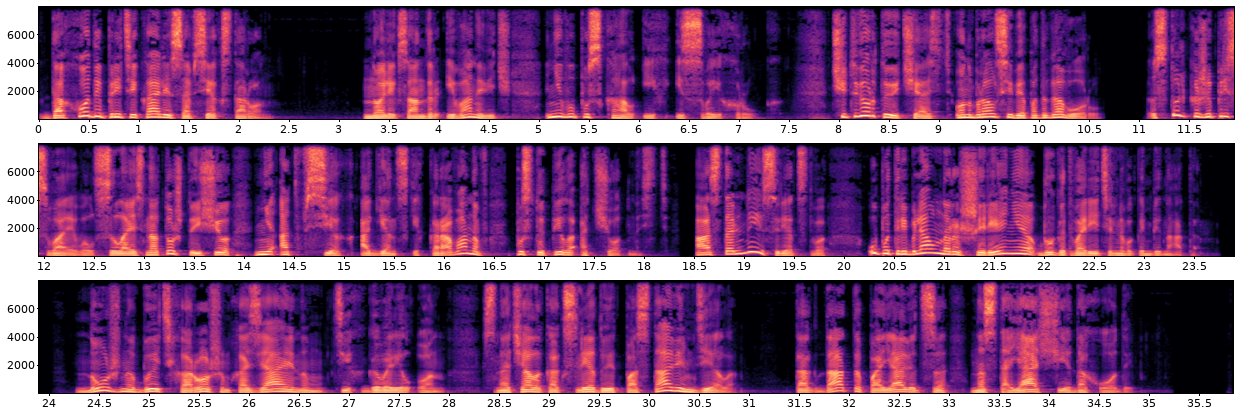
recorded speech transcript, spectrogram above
Доходы притекали со всех сторон но Александр Иванович не выпускал их из своих рук. Четвертую часть он брал себе по договору. Столько же присваивал, ссылаясь на то, что еще не от всех агентских караванов поступила отчетность, а остальные средства употреблял на расширение благотворительного комбината. «Нужно быть хорошим хозяином», — тихо говорил он. «Сначала как следует поставим дело, Тогда-то появятся настоящие доходы.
